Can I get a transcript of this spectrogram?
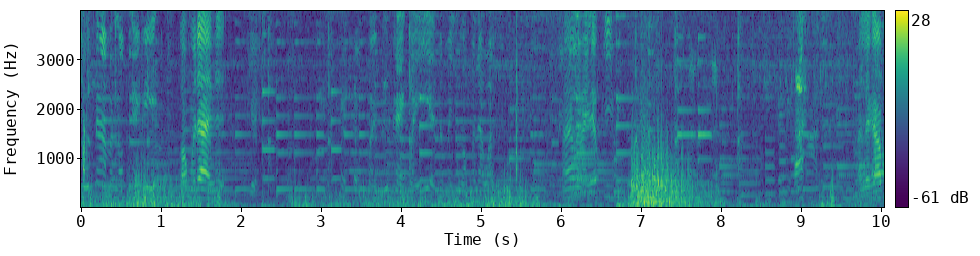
ชุดหน้ามันล็อกไงพี่ล็อกไม่ได้พี่หมายซื้อแพงไปอะทำไมล็อกไม่ได้วะไม่ไปแล้วพี่ ครับ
